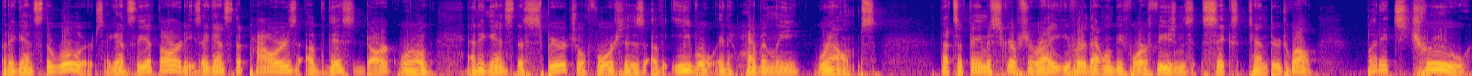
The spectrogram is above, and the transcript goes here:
but against the rulers, against the authorities, against the powers of this dark world, and against the spiritual forces of evil in heavenly realms. That's a famous scripture, right? You've heard that one before, Ephesians 6 10 through 12. But it's true.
